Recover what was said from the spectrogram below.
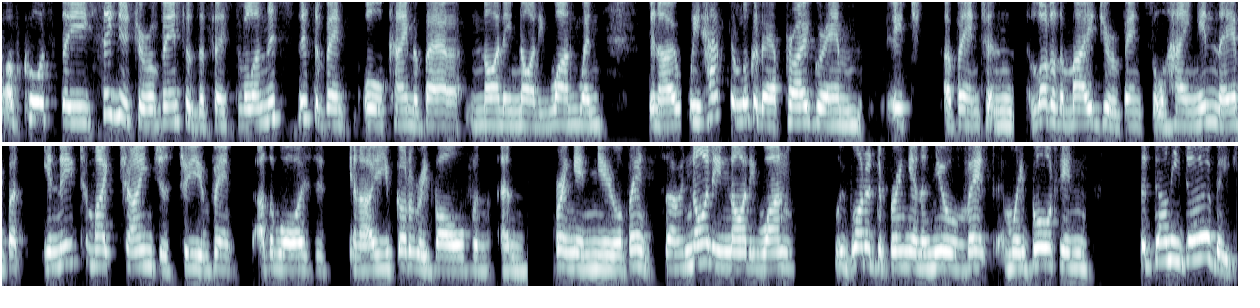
of course, the signature event of the festival, and this, this event all came about in 1991 when, you know, we have to look at our program each event, and a lot of the major events will hang in there, but you need to make changes to your event. Otherwise, you know, you've got to revolve and, and bring in new events. So in 1991, we wanted to bring in a new event, and we brought in the Dunny Derby.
